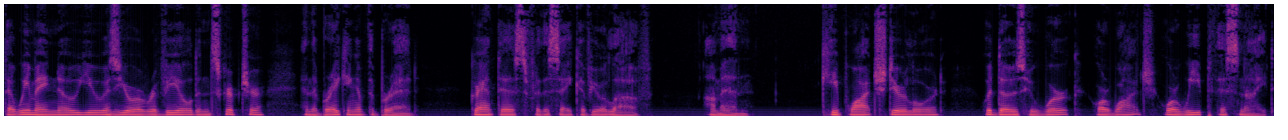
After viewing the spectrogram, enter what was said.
that we may know you as you are revealed in Scripture and the breaking of the bread. Grant this for the sake of your love. Amen. Keep watch, dear Lord, with those who work or watch or weep this night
